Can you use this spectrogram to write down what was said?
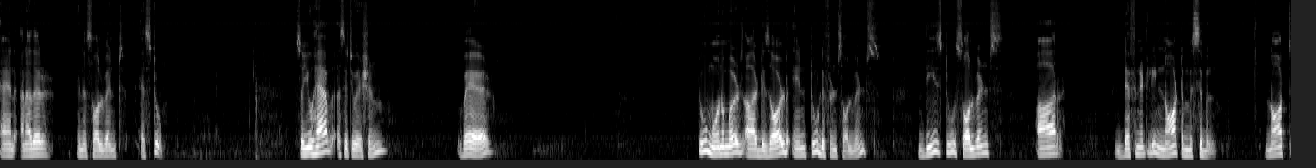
and another in a solvent S 2. So, you have a situation where two monomers are dissolved in two different solvents. These two solvents are definitely not miscible, not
